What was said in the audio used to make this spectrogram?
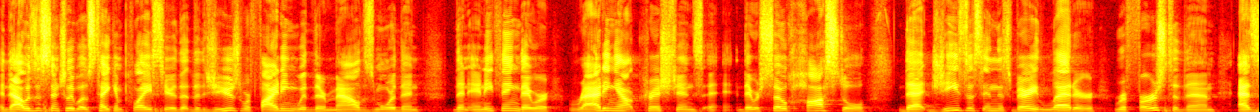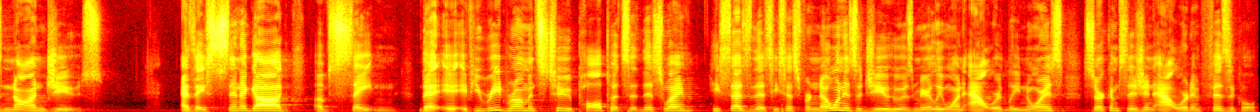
And that was essentially what was taking place here that the Jews were fighting with their mouths more than, than anything. They were ratting out Christians. They were so hostile that Jesus, in this very letter, refers to them as non Jews, as a synagogue of Satan. That if you read Romans 2, Paul puts it this way. He says this He says, For no one is a Jew who is merely one outwardly, nor is circumcision outward and physical.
